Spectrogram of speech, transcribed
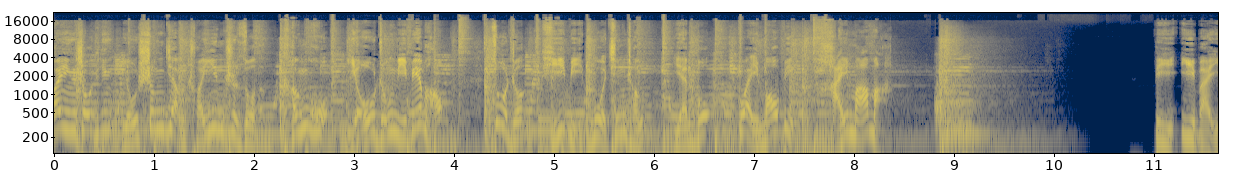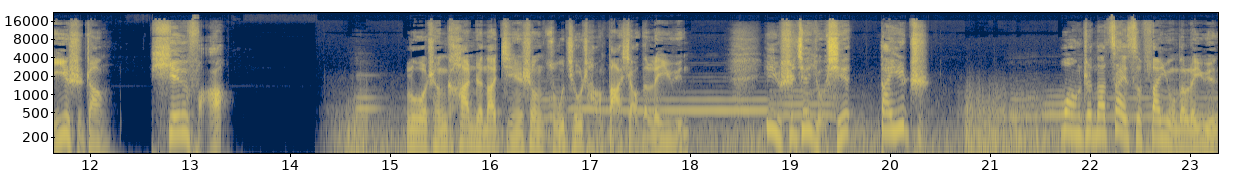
欢迎收听由升降传音制作的《坑货有种你别跑》，作者提笔墨倾城，演播怪毛病海马马。第一百一十章天罚。洛尘看着那仅剩足球场大小的雷云，一时间有些呆滞。望着那再次翻涌的雷云，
